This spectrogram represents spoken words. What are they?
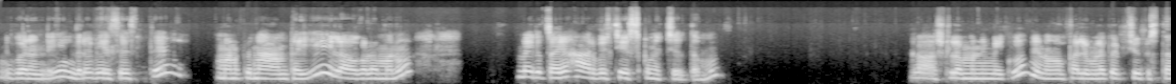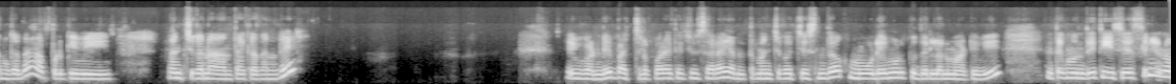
ఇదిగోనండి ఇందులో వేసేస్తే మనకు నాంతయ్యి ఇలాగలో మనం మిగతాయి హార్వెస్ట్ చేసుకుని వచ్చేద్దాము. లాస్ట్లో మనం మీకు నేను పల్లెంలో పెట్టి చూపిస్తాను కదా అప్పటికి ఇవి మంచిగా నాంతాయి కదండి. ఇవ్వండి బచ్చల కూర అయితే చూసారా ఎంత మంచిగా వచ్చేసిందో. ఒక మూడే మూడు కుదుర్లు అనమాట ఇవి. ఇంతకు ముందు తీసేసి నేను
